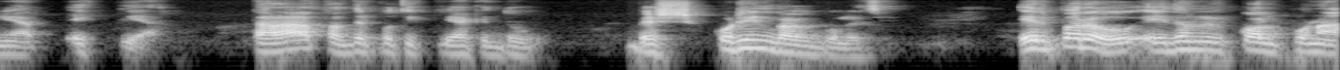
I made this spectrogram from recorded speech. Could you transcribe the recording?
নেওয়ার এখতিয়ার। তারা তাদের প্রতিক্রিয়া কিন্তু বেশ কঠিনভাবে বলেছে। এরপরেও এই ধরনের কল্পনা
